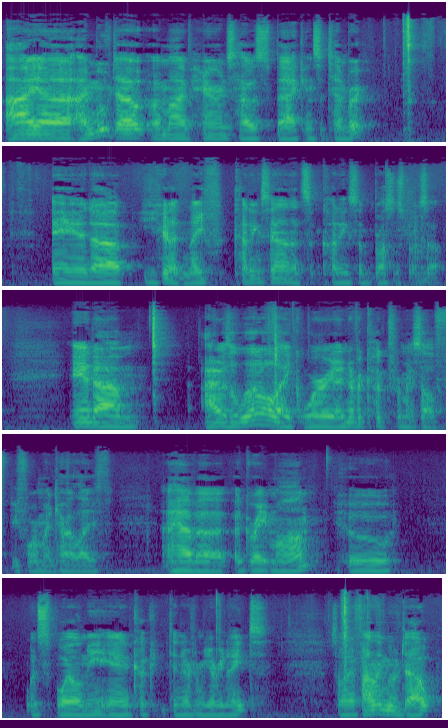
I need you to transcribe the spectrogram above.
I uh, I moved out of my parents' house back in September and uh, you hear that knife cutting sound. That's cutting some Brussels sprouts up. And um, I was a little like worried. I never cooked for myself before my entire life. I have a, a great mom who would spoil me and cook dinner for me every night. So when I finally moved out,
